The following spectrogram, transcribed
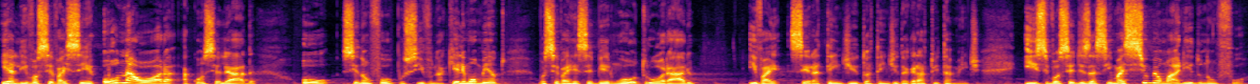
E ali você vai ser ou na hora aconselhada ou, se não for possível naquele momento, você vai receber um outro horário e vai ser atendido, atendida gratuitamente. E se você diz assim, mas se o meu marido não for,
